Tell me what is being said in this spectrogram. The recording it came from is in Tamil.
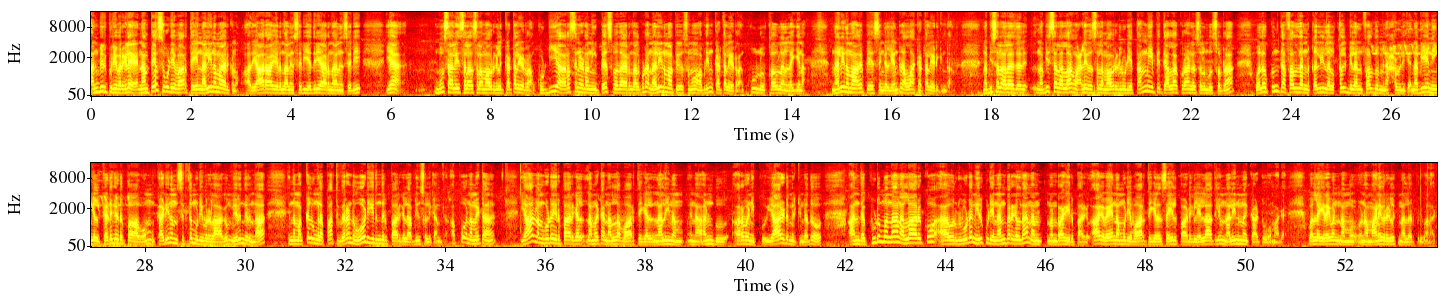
அன்பிற்குரியவர்களே நாம் பேசக்கூடிய வார்த்தை நளினமாக இருக்கணும். அது யாராக இருந்தாலும் சரி எதிரியாக இருந்தாலும் சரி. ஏன்? மூசா அலை சலாசலாம் அவர்களுக்கு கட்டளையிடுறான். கொடிய அரசனிடம் நீங்கள் பேசுவதாக இருந்தால் கூட நளினமாக பேசணும் அப்படின்னு கட்டளையிடுறான். கூலு கவுலன் லையினா. நளினமாக பேசுங்கள் என்று அல்லாஹ் கட்டளையிடுகின்றான். நபிசல்லா ஸல்லல்லாஹு அலி வசல்லாம் அவர்களுடைய தன்மையை பற்றி அல்லாஹ் குரானில் சொல்லும்போது சொல்கிறான் ஒலோ குந்த ஃபல்லன் கலீலல் கல்பிலன் ஃபல்து மின் ஹவ்லிக. நீங்கள் கடுகடுப்பாகவும் கடினம் சித்தமுடியவர்களாகவும் இருந்திருந்தால் இந்த மக்கள் உங்களை பார்த்து விரண்டு ஓடி இருந்திருப்பார்கள் அப்படின்னு சொல்லி காமிக்கிறான். அப்போது நம்மகிட்ட யார் நம்ம கூட இருப்பார்கள்? நம்மகிட்ட நல்ல வார்த்தைகள் நளினம் என்ன அன்பு அரவணைப்பு யாரிடம் இருக்கின்றதோ அந்த குடும்பம் தான் நல்லா இருக்கும். அவர்களுடன் இருக்கக்கூடிய நண்பர்கள் தான் நன் நன்றாக இருப்பார்கள். ஆகவே நம்முடைய வார்த்தைகள் செயல்பாடுகள் எல்லாத்திலையும் நளினமை காட்டுவோமாக. வல்ல இறைவன் நம் நம் அனைவர்களுக்கு நல்ல புரிவானாக.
